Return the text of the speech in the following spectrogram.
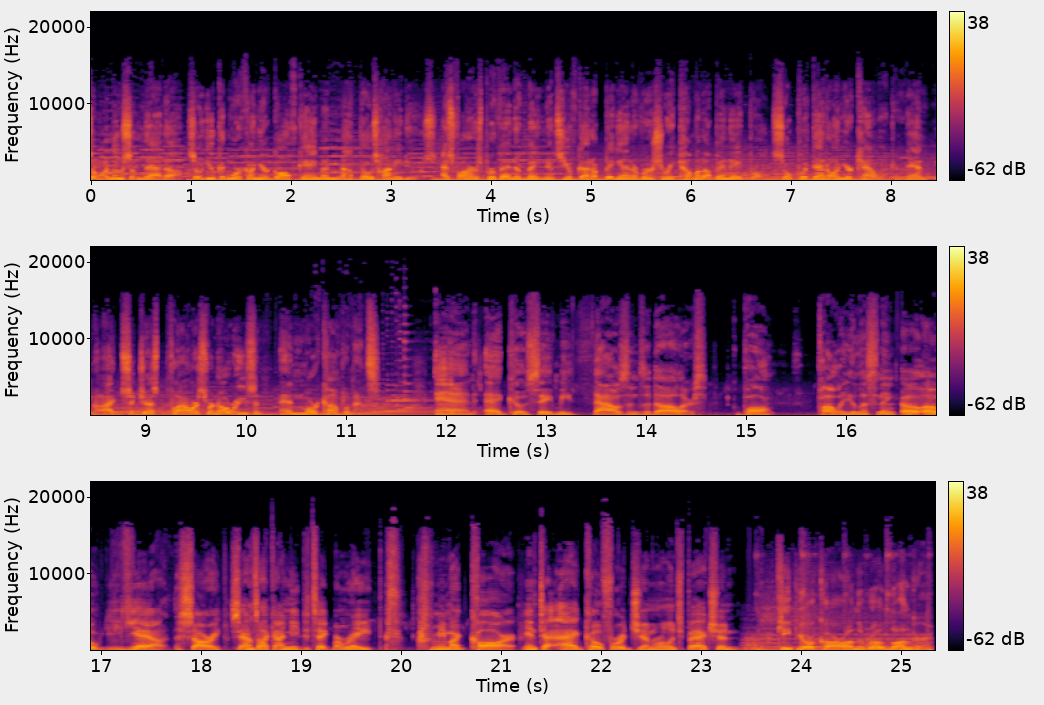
so I loosened that up so you can work on your golf game and not those honeydews. As far as preventive maintenance, you've got a big anniversary coming up in April, so put that on your calendar. And I'd suggest flowers for no reason and more compliments. And AGCO saved me thousands of dollars. Paul? Paul, are you listening? Oh, oh, yeah, sorry. Sounds like I need to take Marie, I mean my car, into AGCO for a general inspection. Keep your car on the road longer.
